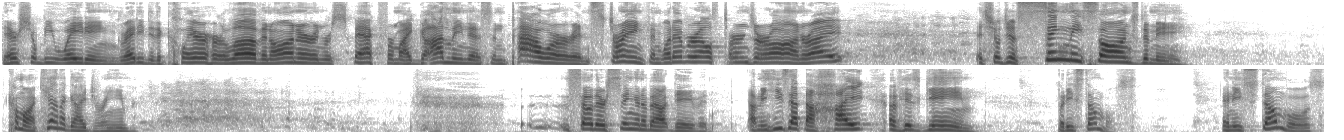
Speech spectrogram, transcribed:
there she'll be waiting, ready to declare her love and honor and respect for my godliness and power and strength and whatever else turns her on, right? And she'll just sing these songs to me. Come on, can't a guy dream? so they're singing about David. I mean, he's at the height of his game, but he stumbles. And he stumbles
